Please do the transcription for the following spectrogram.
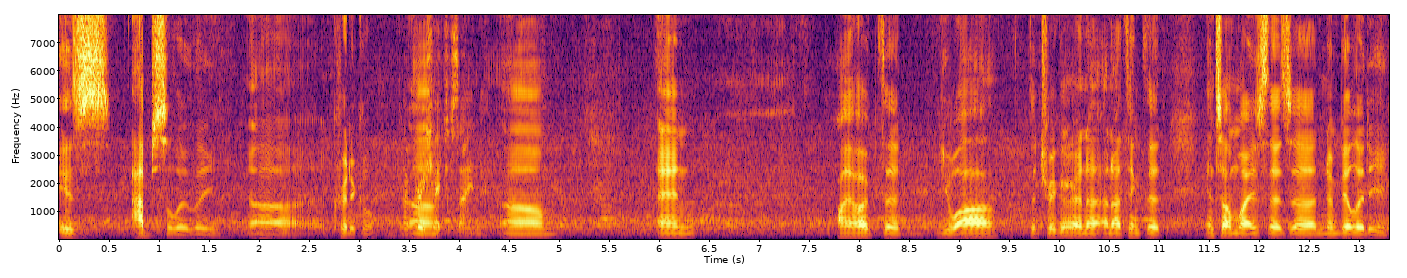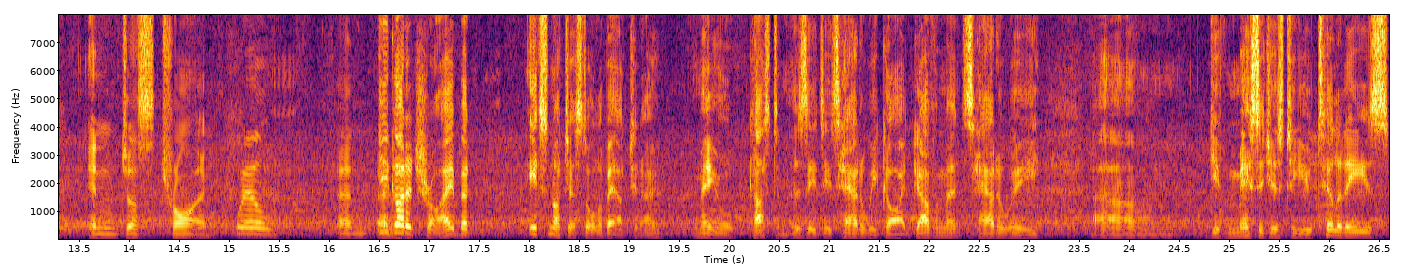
is absolutely uh, critical. I appreciate uh, you saying that. Um, and I hope that you are the trigger, and, uh, and I think that in some ways there's a nobility in just trying. Well, and, and you got to try, but it's not just all about you know me or customers. It's, it's how do we guide governments? How do we um, give messages to utilities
